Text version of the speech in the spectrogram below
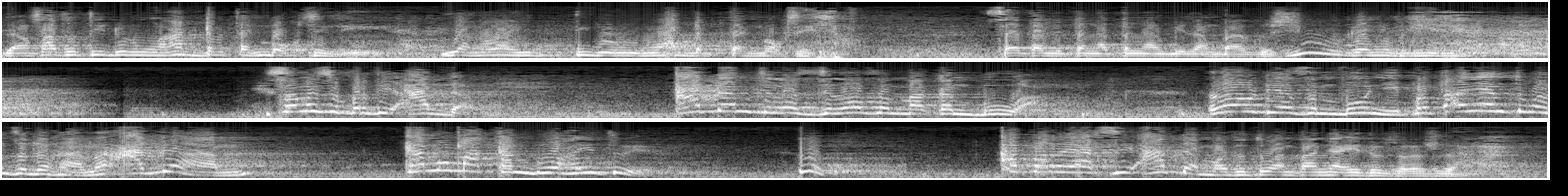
Yang satu tidur ngadep tembok sini. Yang lain tidur ngadep tembok sini. Saya tadi tengah-tengah bilang bagus juga ini begini. Sama seperti Adam. Adam jelas-jelasan makan buah. Lalu dia sembunyi. Pertanyaan Tuhan sederhana Adam kamu makan buah itu ya? Loh apa reaksi Adam waktu Tuhan tanya itu saudara-saudara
